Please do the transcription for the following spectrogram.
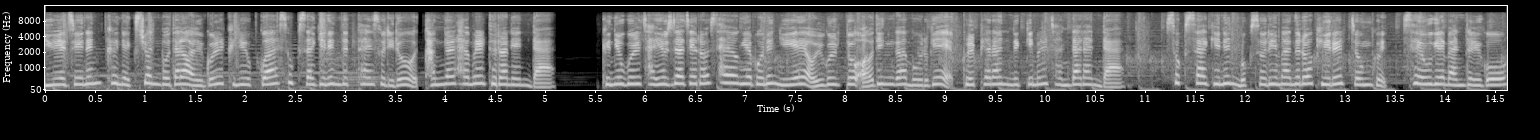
유해진은 큰 액션보다 얼굴 근육과 속삭이는 듯한 소리로 강렬함을 드러낸다. 근육을 자유자재로 사용해보는 이의 얼굴도 어딘가 모르게 불편한 느낌을 전달한다. 속삭이는 목소리만으로 귀를 쫑긋 세우게 만들고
